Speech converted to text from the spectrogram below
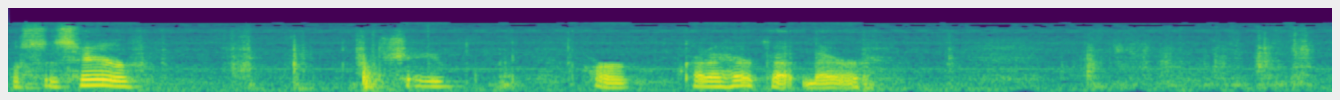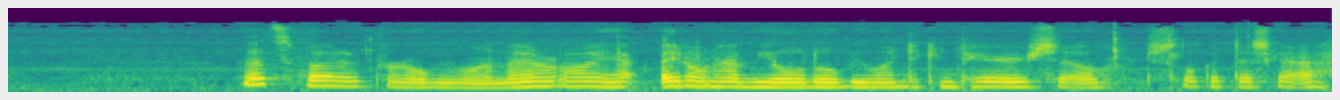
What's his hair? Shaved. Or got a haircut there. That's about it for Obi-Wan. I don't really I don't have the old Obi-Wan to compare, so just look at this guy.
